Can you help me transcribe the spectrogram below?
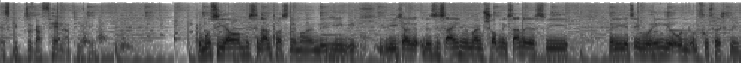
Es gibt sogar Fanartikel. Du musst dich auch ein bisschen anpassen immer. Wie ich, das ist eigentlich mit meinem Shop nichts anderes, wie wenn ich jetzt irgendwo hingehe und, und Fußball spiele.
